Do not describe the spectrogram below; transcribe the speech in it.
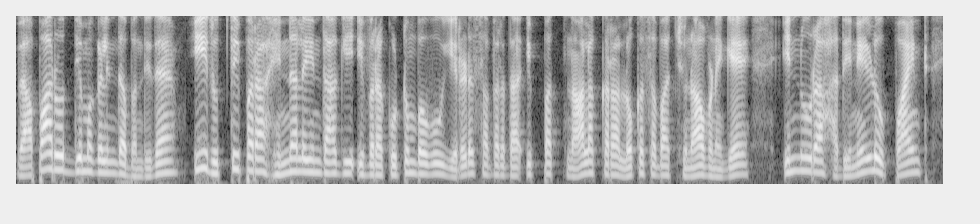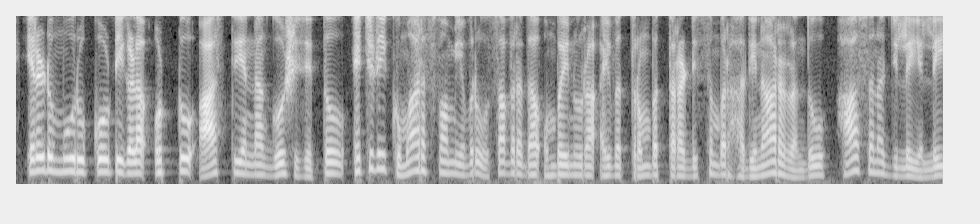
ವ್ಯಾಪಾರೋದ್ಯಮಗಳಿಂದ ಬಂದಿದೆ. ಈ ವೃತ್ತಿಪರ ಹಿನ್ನೆಲೆಯಿಂದಾಗಿ ಇವರ ಕುಟುಂಬವು ಎರಡು ಸಾವಿರದ ಇಪ್ಪತ್ನಾಲ್ಕರ ಲೋಕಸಭಾ ಚುನಾವಣೆಗೆ ಇನ್ನೂರ ಹದಿನೇಳು ಪಾಯಿಂಟ್ ಎರಡು ಮೂರು ಕೋಟಿಗಳ ಒಟ್ಟು ಆಸ್ತಿಯನ್ನ ಘೋಷಿಸಿತ್ತು. ಎಚ್ ಡಿ ಕುಮಾರಸ್ವಾಮಿಯವರು ಸಾವಿರದ ಒಂಬೈನೂರ ಐವತ್ತೊಂಬತ್ತರ ಡಿಸೆಂಬರ್ ಹದಿನಾರರಂದು ಹಾಸನ ಜಿಲ್ಲೆಯಲ್ಲಿ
